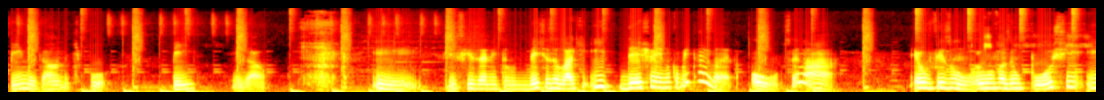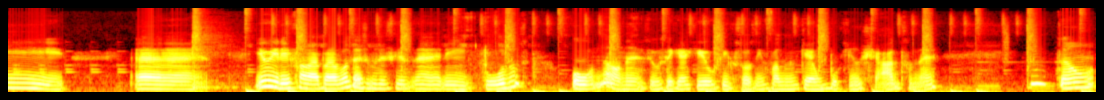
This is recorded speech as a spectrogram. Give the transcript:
bem legal, né, tipo, bem legal. E se vocês quiserem, então deixa seu like e deixa aí no comentário, galera. Ou, sei lá, eu fiz um, eu vou fazer um post e é, eu irei falar para vocês se vocês quiserem todos ou não, né? Se você quer que eu fique sozinho falando que é um pouquinho chato, né? Então,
